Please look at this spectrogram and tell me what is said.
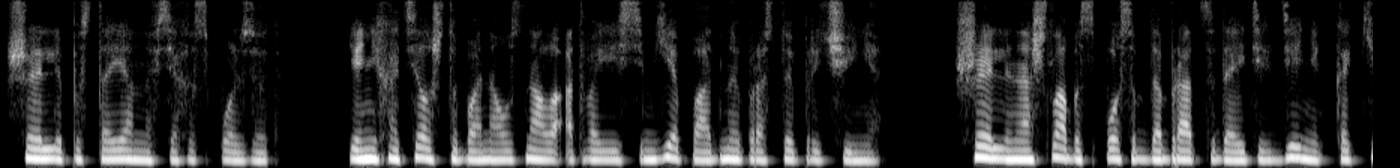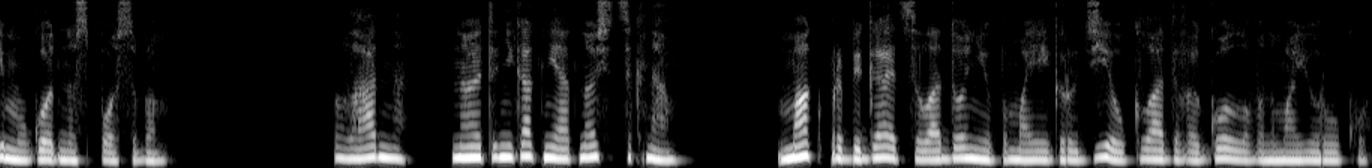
Шелли постоянно всех использует. Я не хотел, чтобы она узнала о твоей семье по одной простой причине. Шелли нашла бы способ добраться до этих денег каким угодно способом. Ладно, но это никак не относится к нам. Мак пробегается ладонью по моей груди, укладывая голову на мою руку.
